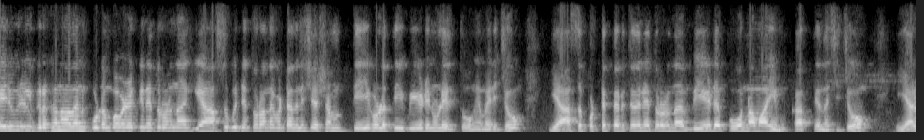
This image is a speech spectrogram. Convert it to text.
ഏരൂരിൽ ഗൃഹനാഥൻ കുടുംബവഴക്കിനെ തുടർന്ന് ഗ്യാസ് കുറ്റി തുറന്നു തുറന്നുവിട്ടതിനു ശേഷം തീ കൊളുത്തി വീടിനുള്ളിൽ തൂങ്ങി മരിച്ചു. ഗ്യാസ് പൊട്ടിത്തെറിച്ചതിനെ തുടർന്ന് വീട് പൂർണമായും കത്തി നശിച്ചു. ഇയാൾ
